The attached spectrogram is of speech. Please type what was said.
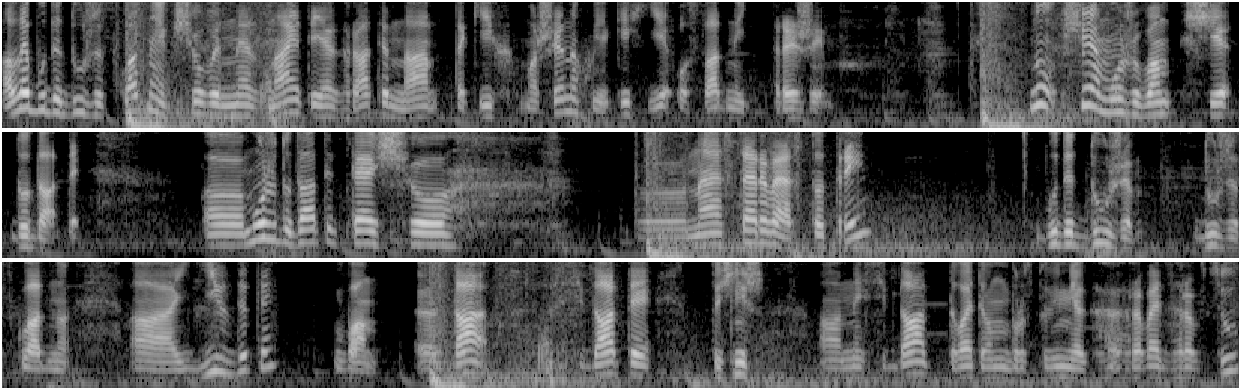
Але буде дуже складно, якщо ви не знаєте, як грати на таких машинах, у яких є осадний режим. Ну, що я можу вам ще додати? Е, можу додати те, що е, на STRV 103 буде дуже, дуже складно е, їздити вам е, та сідати, точніше, не сідати. Давайте вам розповім, як гравець гравцю.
